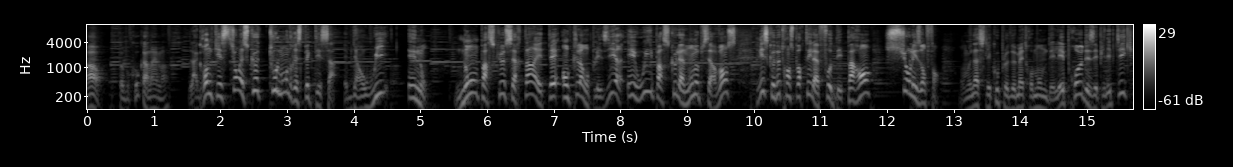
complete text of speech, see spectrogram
Oh, pas beaucoup quand même. Hein? La grande question, est-ce que tout le monde respectait ça? Eh bien oui et non. Non parce que certains étaient enclins au plaisir, et oui parce que la non-observance risque de transporter la faute des parents sur les enfants. On menace les couples de mettre au monde des lépreux, des épileptiques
